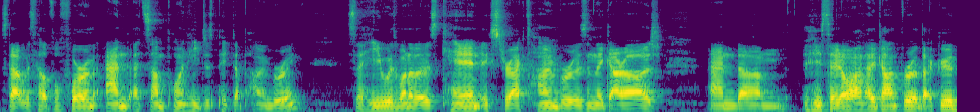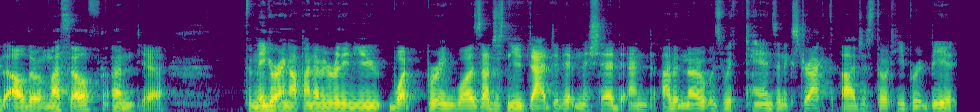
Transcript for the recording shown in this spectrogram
So that was helpful for him. And at some point, he just picked up homebrewing. So he was one of those can extract homebrewers in the garage. And um, he said, Oh, they can't brew it that good. I'll do it myself. And yeah, for me growing up, I never really knew what brewing was. I just knew dad did it in the shed. And I didn't know it was with cans and extract. I just thought he brewed beer.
